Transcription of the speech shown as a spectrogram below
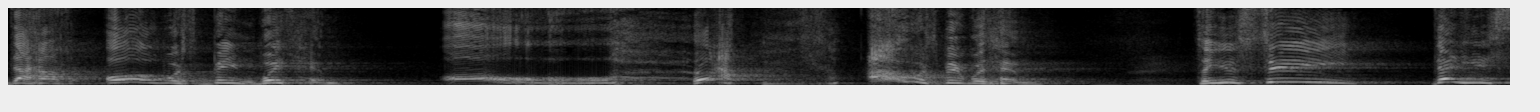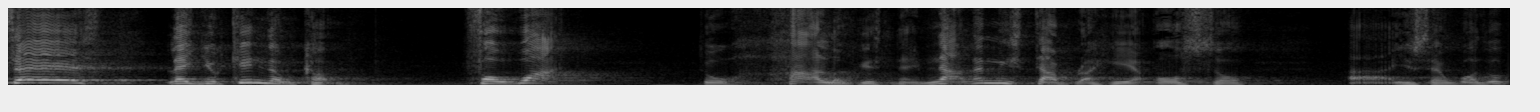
that has always been with him? Oh, always been with him. So you see, then he says, Let your kingdom come. For what? To hallow his name. Now, let me stop right here also. Uh, you say, well, what,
